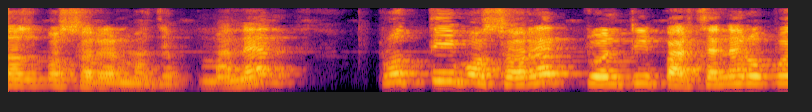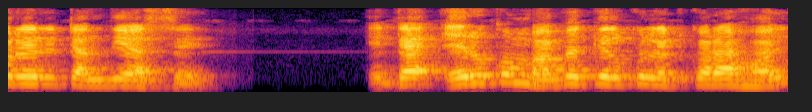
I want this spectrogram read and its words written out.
দশ বছরের মাঝে। মানে প্রতি বছরে টোয়েন্টি পার্সেন্টের উপরে রিটার্ন দিয়ে আসছে। এটা এরকম ভাবে ক্যালকুলেট করা হয়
